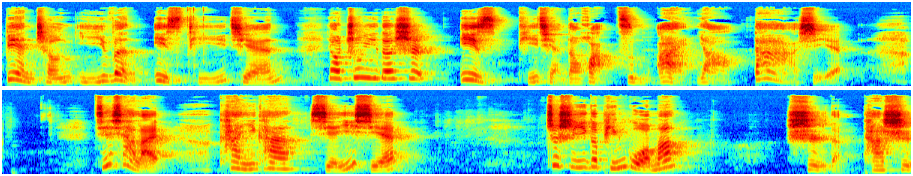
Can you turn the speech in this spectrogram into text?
变成疑问 is 提前。要注意的是。is 提前的话，字母 i 要大写。接下来看一看，写一写。这是一个苹果吗？是的，它是。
